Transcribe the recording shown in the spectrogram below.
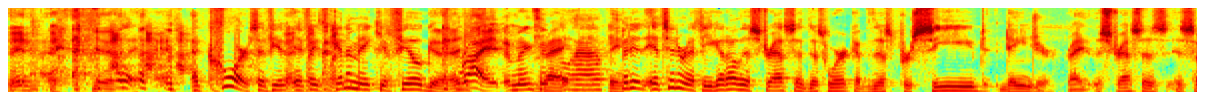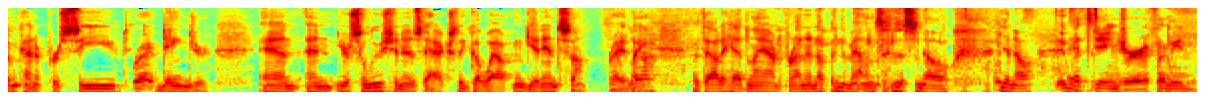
Yeah. of course, if you if it's going to make you feel good, right, it makes me feel happy. But it, it's interesting. You got all this stress at this work of this perceived danger, right? The stress is, is some kind of perceived Right. danger, and and your solution is to actually go out and get in some, right? Yeah. Like without a headlamp, running up in the mountains in the snow, you know. it was It's danger. If I mean,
